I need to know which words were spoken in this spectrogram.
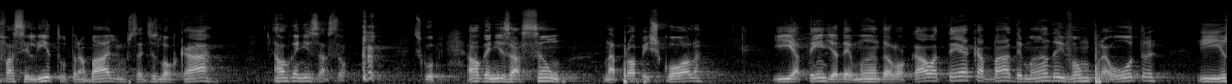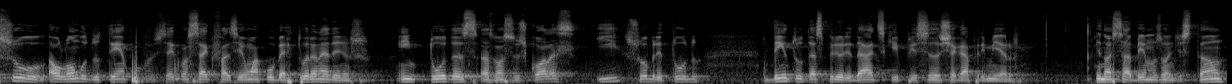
facilita o trabalho, não precisa deslocar, a organização, desculpe, a organização na própria escola, e atende a demanda local até acabar a demanda e vamos para outra. E isso, ao longo do tempo, você consegue fazer uma cobertura, né, Denilson? Em todas as nossas escolas e, sobretudo, dentro das prioridades que precisa chegar primeiro. E nós sabemos onde estão,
